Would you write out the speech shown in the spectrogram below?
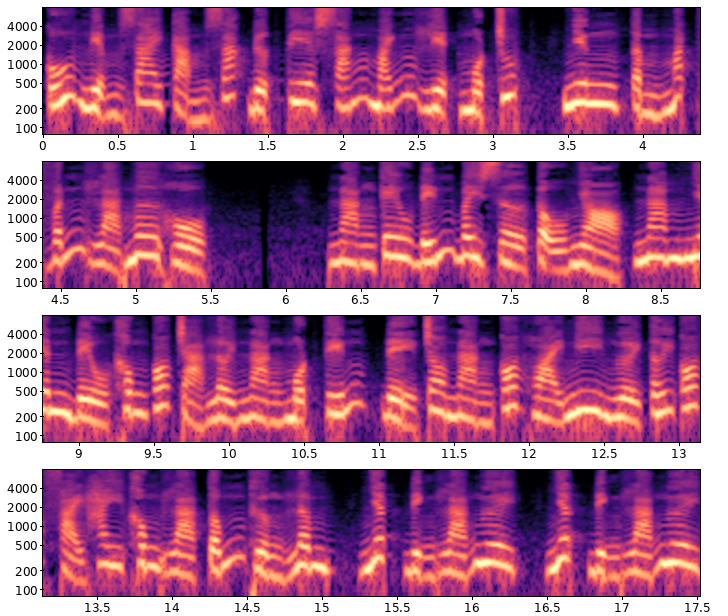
Cố niệm dai cảm giác được tia sáng mãnh liệt một chút, nhưng tầm mắt vẫn là mơ hồ. Nàng kêu đến bây giờ cậu nhỏ, nam nhân đều không có trả lời nàng một tiếng để cho nàng có hoài nghi người tới có phải hay không là Tống Thường Lâm, nhất định là ngươi, nhất định là ngươi,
